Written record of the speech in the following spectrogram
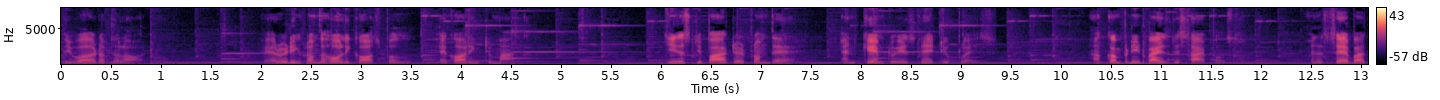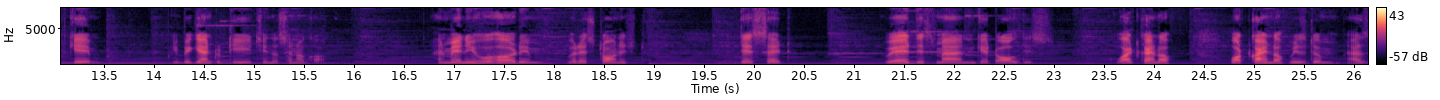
The word of the Lord. A reading from the Holy Gospel according to Mark. Jesus departed from there and came to his native place, accompanied by his disciples. When the Sabbath came, he began to teach in the synagogue. And many who heard him were astonished. They said, Where did this man get all this? What kind of what kind of wisdom has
